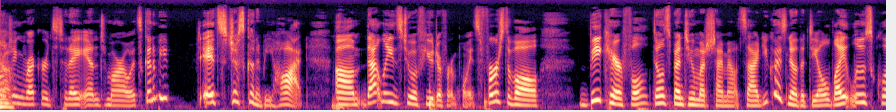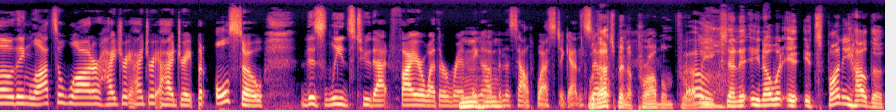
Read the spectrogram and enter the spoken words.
challenging records today and tomorrow. It's going to be, it's just going to be hot. Um, that leads to a few different points. First of all, be careful. Don't spend too much time outside. You guys know the deal. Light, loose clothing, lots of water, hydrate, hydrate, hydrate. But also, this leads to that fire weather ramping up in the southwest again. So Well, that's been a problem for weeks, and it, you know what? It, it's funny how the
